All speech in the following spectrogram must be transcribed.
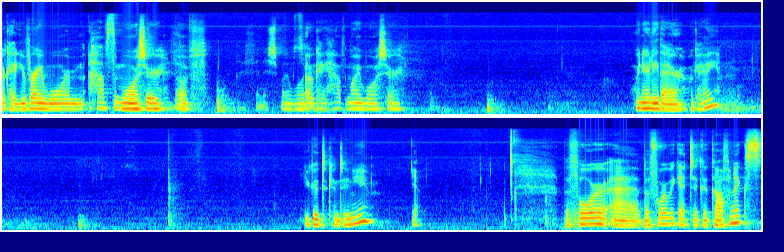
Okay, you're very warm. Have some water, love. I finished my water. Okay, have my water. We're nearly there, okay? You good to continue? Yeah. Before uh, before we get to cacophonics,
